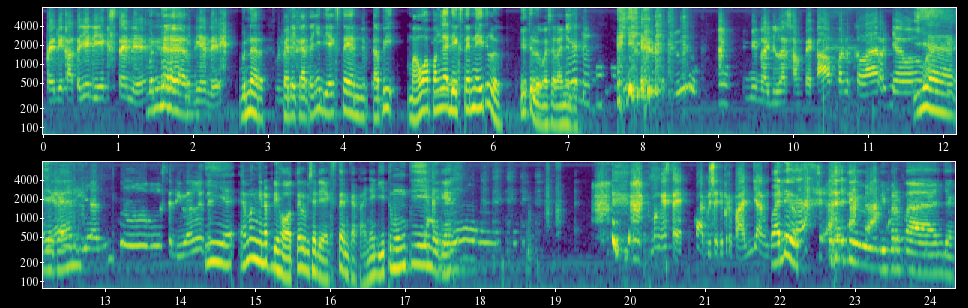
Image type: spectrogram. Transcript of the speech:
PDKT-nya di extend ya Bener. Inian deh Bener, Bener. PDKT-nya di extend, tapi mau apa nggak di extendnya itu loh, itu loh masalahnya. Iya, tuh. ini nggak jelas sampai kapan kelarnya Iya, iya kan? gantung. sedih banget Iya, emang nginep di hotel bisa di extend katanya gitu mungkin ya kan? Emang STK bisa diperpanjang? Waduh, waduh, diperpanjang.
